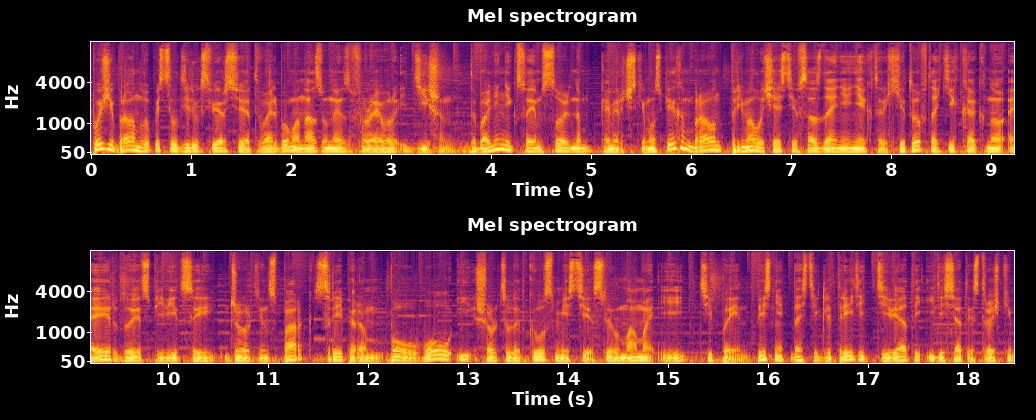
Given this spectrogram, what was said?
Позже Браун выпустил делюкс-версию этого альбома, названную The Forever Edition. В дополнение к своим сольным коммерческим успехам Браун принимал участие в создании некоторых хитов, таких как No Air, дуэт с певицей Джордин Спарк, с рэпером Боу Воу и Shorty Let Goose вместе с Lil Mama и T-Pain. Песни достигли третьей, девятой и десятой строчки,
